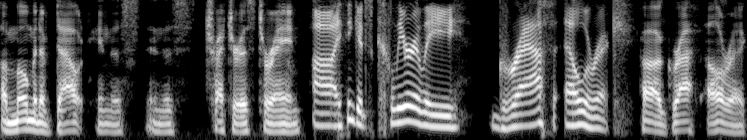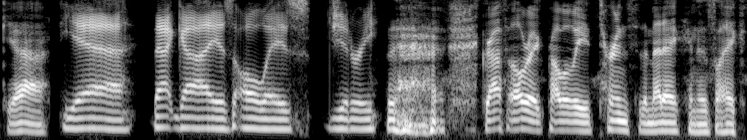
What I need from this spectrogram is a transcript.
a moment of doubt in this in this treacherous terrain. Uh, I think it's clearly Graf Elric. Uh, Graf Elric, yeah. Yeah, that guy is always jittery. Graf Elric probably turns to the medic and is like,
